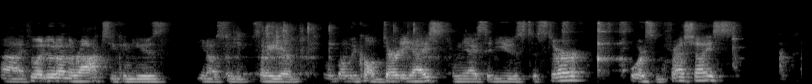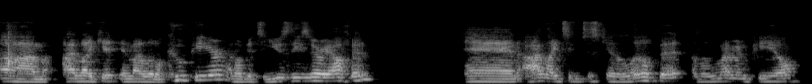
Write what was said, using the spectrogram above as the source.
Uh, if you want to do it on the rocks, you can use you know some some of your what we call dirty ice from the ice that you use to stir, or some fresh ice. Um, I like it in my little coupe here. I don't get to use these very often. And I like to just get a little bit of a lemon peel.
